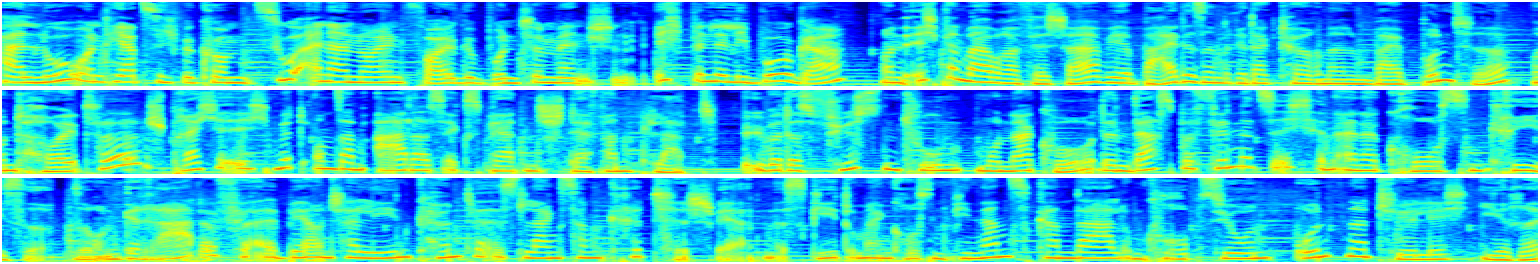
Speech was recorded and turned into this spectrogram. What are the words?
Hallo und herzlich willkommen zu einer neuen Folge Bunte Menschen. Ich bin Lilly Burger. Und ich bin Barbara Fischer. Wir beide sind Redakteurinnen bei Bunte. Und heute spreche ich mit unserem Adelsexperten Stefan Platt über das Fürstentum Monaco, denn das befindet sich in einer großen Krise. So, und gerade für Albert und Charlene könnte es langsam kritisch werden. Es geht um einen großen Finanzskandal, um Korruption und natürlich ihre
